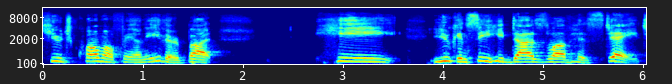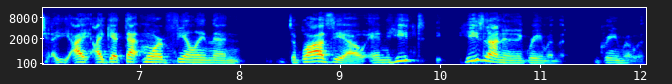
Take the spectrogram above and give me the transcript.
huge Cuomo fan either, but he, you can see he does love his state. I, I get that more feeling than De Blasio, and he he's not in agreement agreement with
